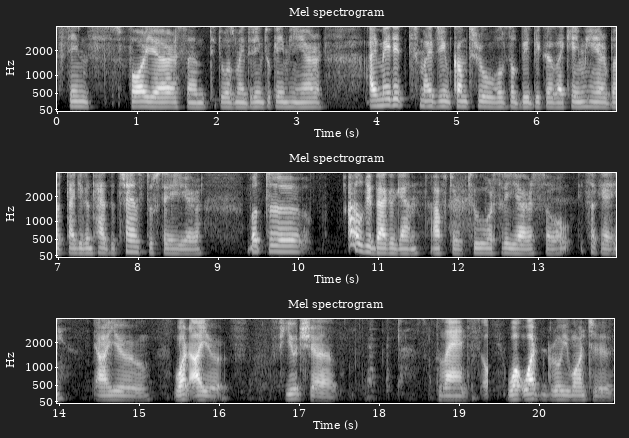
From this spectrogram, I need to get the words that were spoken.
since four years, and it was my dream to come here. I made it my dream come true a little bit because I came here, but I didn't have the chance to stay here. But uh, I'll be back again after two or three years, so it's okay. Are you, what are your future plans? What, what do you want to,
